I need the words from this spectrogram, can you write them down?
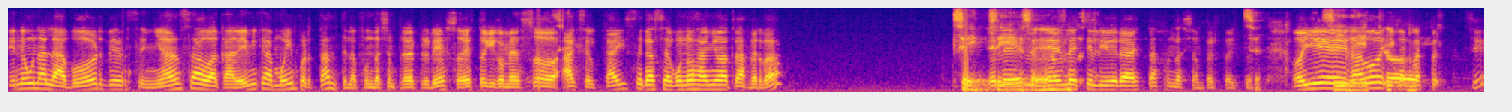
tiene una labor de enseñanza o académica muy importante la Fundación para el Progreso, esto que comenzó Axel Kaiser hace algunos años atrás, ¿verdad? Sí, él sí, es, él es quien lidera esta fundación, perfecto. Oye, Gabo, y con respecto... ¿Sí?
